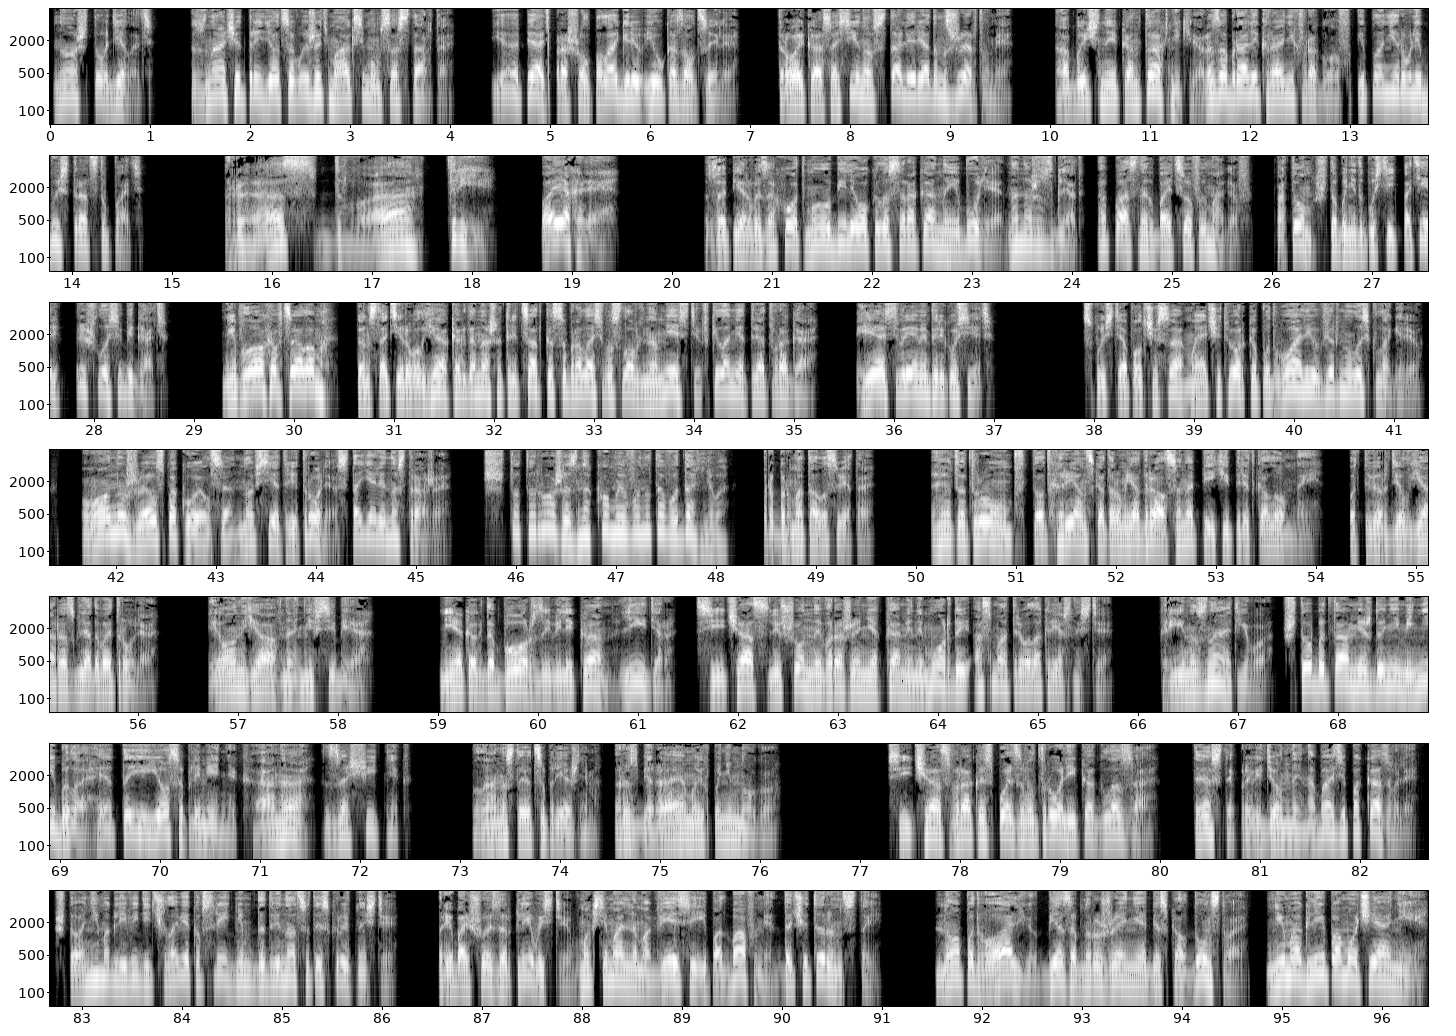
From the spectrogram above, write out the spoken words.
Ну а что делать? Значит, придется выжить максимум со старта. Я опять прошел по лагерю и указал цели. Тройка ассасинов стали рядом с жертвами. Обычные контактники разобрали крайних врагов и планировали быстро отступать. Раз, два, три. Поехали! За первый заход мы убили около сорока наиболее, на наш взгляд, опасных бойцов и магов. Потом, чтобы не допустить потерь, пришлось убегать. Неплохо в целом, Констатировал я, когда наша тридцатка собралась в условленном месте в километре от врага. Есть время перекусить. Спустя полчаса моя четверка под вуалью вернулась к лагерю. Он уже успокоился, но все три тролля стояли на страже. «Что-то рожа знакомая вон у того дальнего», — пробормотала Света. «Это Трумп, тот хрен, с которым я дрался на пике перед Коломной», — подтвердил я, разглядывая тролля. «И он явно не в себе. Некогда борзый великан, лидер, сейчас, лишенный выражения каменной мордой, осматривал окрестности. Крина знает его. Что бы там между ними ни было, это ее соплеменник, а она — защитник. План остается прежним, разбираем их понемногу. Сейчас враг использовал троллей как глаза. Тесты, проведенные на базе, показывали, что они могли видеть человека в среднем до двенадцатой скрытности, при большой зыркливости, в максимальном обвесе и под бафами до 14 Но под вуалью, без обнаружения, без колдунства, не могли помочь и они.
